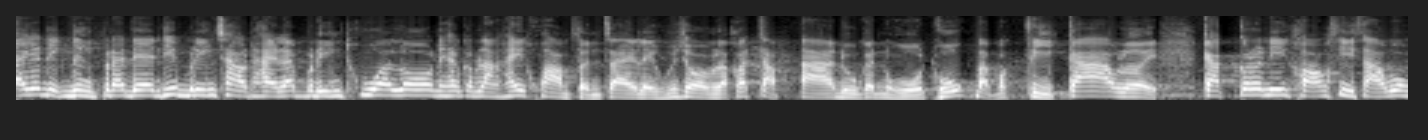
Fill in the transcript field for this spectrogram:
ไปกันอีกหนึ่งประเด็นที่บริงชาวไทยและบริงทั่วโลกนะครับกำลังให้ความสนใจเลยคุณผู้ชม แล้วก็จับตาดูกันโหทุกแบบฝีก้าวเลย กับกรณีของสี่สาววง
